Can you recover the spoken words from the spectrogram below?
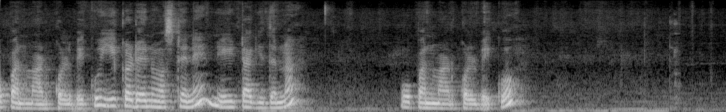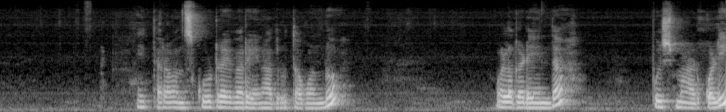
ಓಪನ್ ಮಾಡಿಕೊಳ್ಬೇಕು. ಈ ಕಡೆಯೂ ಅಷ್ಟೇ ನೀಟಾಗಿ ಇದನ್ನು ಓಪನ್ ಮಾಡಿಕೊಳ್ಬೇಕು. ಈ ಥರ ಒಂದು ಸ್ಕ್ರೂ ಡ್ರೈವರ್ ಏನಾದರೂ ತಗೊಂಡು ಒಳಗಡೆಯಿಂದ ಪುಷ್ ಮಾಡ್ಕೊಳ್ಳಿ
